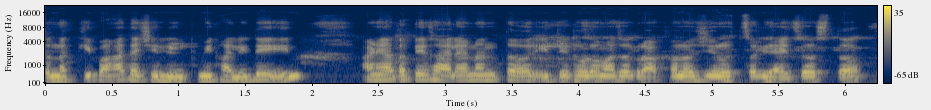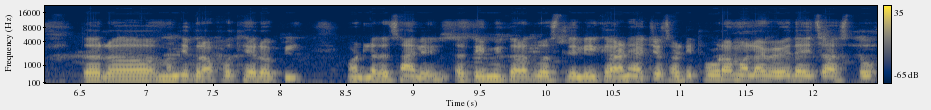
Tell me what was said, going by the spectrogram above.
तर नक्की पहा त्याची लिंक मी खाली देईन. आणि आता ते झाल्यानंतर इथे थोडं माझं ग्राफॉलॉजी रोजचं लिहायचं असतं. तर म्हणजे ग्राफोथेरपी म्हटलं तर चालेल. तर ते मी करत बसलेली कारण ह्याच्यासाठी थोडा मला वेळ द्यायचा असतो.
